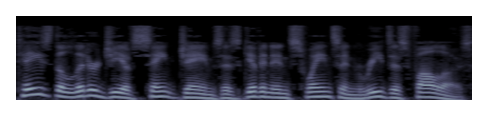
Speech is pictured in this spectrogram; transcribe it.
tes. The Liturgy of St. James as given in Swainson reads as follows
